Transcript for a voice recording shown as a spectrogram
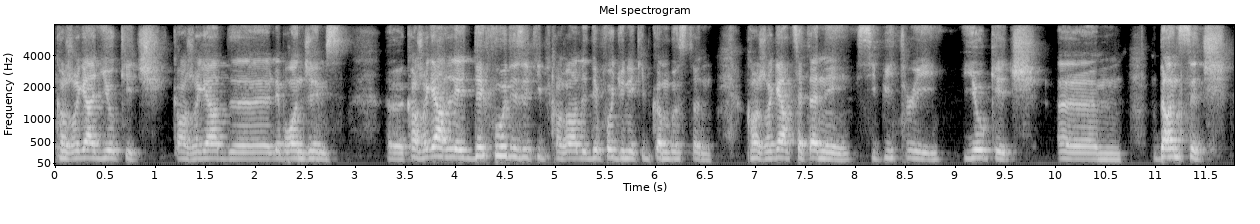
quand je regarde Jokic, quand je regarde euh, LeBron James, euh, quand je regarde les défauts des équipes, quand je regarde les défauts d'une équipe comme Boston, quand je regarde cette année, CP3, Jokic, euh, Doncic,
